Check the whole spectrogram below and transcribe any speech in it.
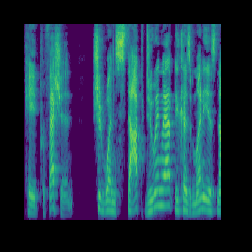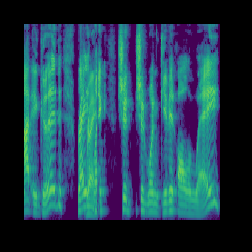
paid profession? Should one stop doing that because money is not a good, right? right. Like, should should one give it all away?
